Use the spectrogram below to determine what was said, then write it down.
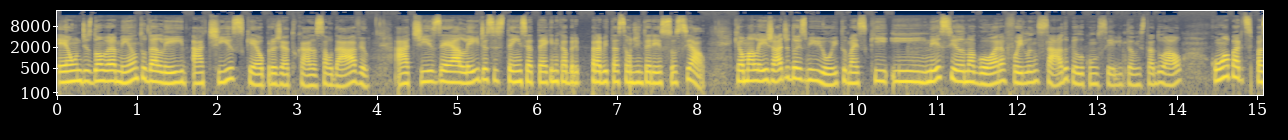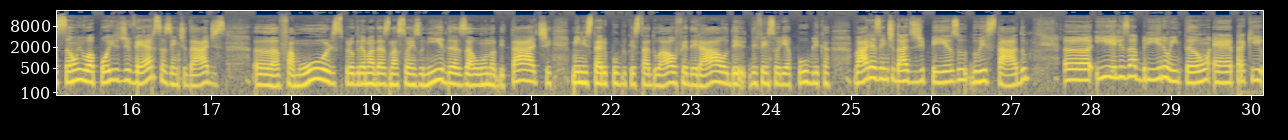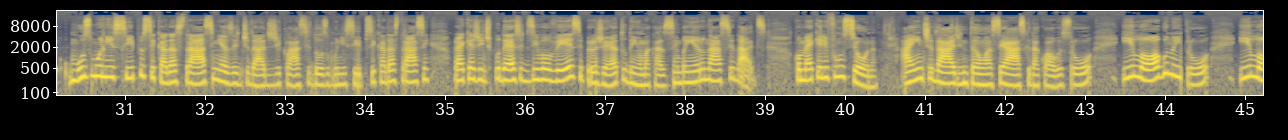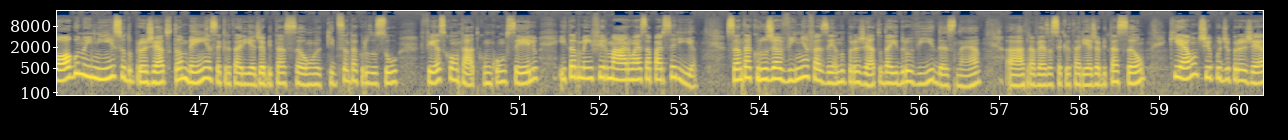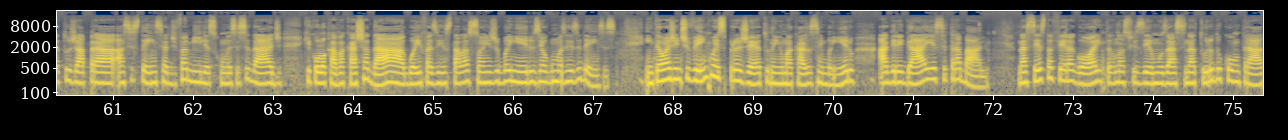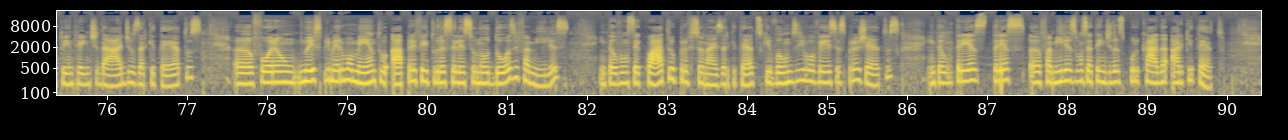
É um desdobramento da lei ATIS, que é o projeto Casa Saudável. A ATIS é a Lei de Assistência Técnica para Habitação de Interesse Social, que é uma lei já de 2008, mas que em, nesse ano agora foi lançado pelo Conselho então estadual com a participação e o apoio de diversas entidades, uh, FAMURS, Programa das Nações Unidas, a ONU Habitat, Ministério Público Estadual, Federal, de Defensoria Pública, várias entidades de peso do Estado. Uh, e eles abriram, então, é, para que os municípios se cadastrassem, as entidades de classe dos municípios se cadastrassem, para que a gente pudesse desenvolver esse projeto de uma casa sem banheiro nas cidades. Como é que ele funciona? A entidade, então, a SEASC, da qual eu sou, e logo no entrou. E logo no início do projeto também a Secretaria de Habitação aqui de Santa Cruz do Sul fez contato com o Conselho e também firmaram essa parceria. Santa Cruz já vinha fazendo o projeto da Hidrovidas, né, através da Secretaria de Habitação, que é um tipo de projeto já para assistência de famílias com necessidade, que colocava caixa d'água e fazia instalações de banheiros em algumas residências. Então a gente vem com esse projeto Nenhuma Casa Sem Banheiro agregar esse trabalho. Na sexta-feira agora, então, nós fizemos a assinatura do contrato entre a entidade e os arquitetos. Uh, foram, nesse primeiro momento, a prefeitura selecionou 12 famílias, então vão ser quatro profissionais arquitetos que vão desenvolver esses projetos. Então, três, três uh, famílias vão ser atendidas por cada arquiteto.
